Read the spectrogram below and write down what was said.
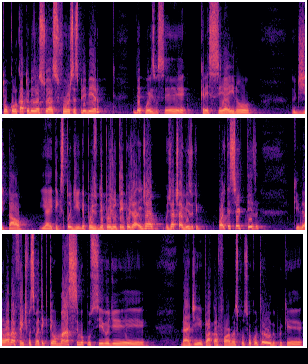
colocar todas as suas forças primeiro e depois você crescer aí no, no digital e aí tem que expandir. Depois, depois de um tempo eu já, gente já, eu já te aviso que pode ter certeza que lá na frente você vai ter que ter o máximo possível de, né, de plataformas com seu conteúdo, porque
